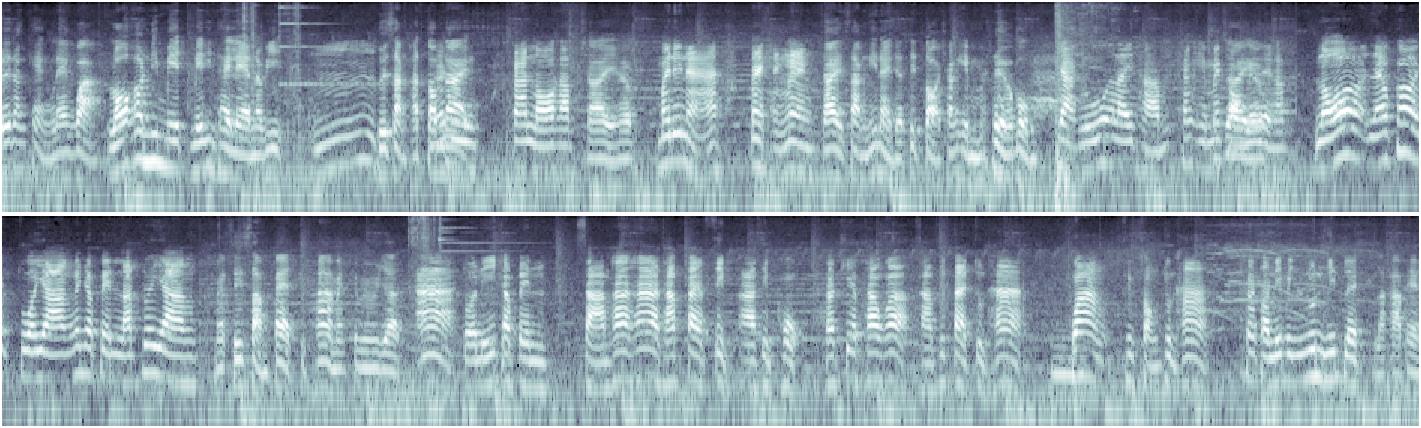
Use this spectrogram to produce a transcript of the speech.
ได้ทั้งแข็งแรงกว่าล้อก็นี่เมดเมดอินไทยแลนด์นะพี่ อืมคือสั่งคัสตอมได้การล้อครับ ใช่ครับ ไม่ได้หนา แต่แข็งแรง ใช่สั่งที่ไหนเดี๋ยวติดต่อช่างเอ็มมาเลยครับผม อยากรู้อะไรถามช่างเอ็มแม็กซ์ได้ใช่ครับ เลยครับ ล้อแล้วก็ตัวยางก็จะเป็นรัดด้วยยาง แม็กซี่สามแปดจุดห้าไหมใช่ไหมพี่จัดอ่า ตัวนี้จะเป็น 355ทับ80 R16 ถ้าเทียบเท่าก็ 38.5 กว้าง 12.5 ก็ตอนนี้เป็นรุ่นฮิตเลย ราคาแพง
